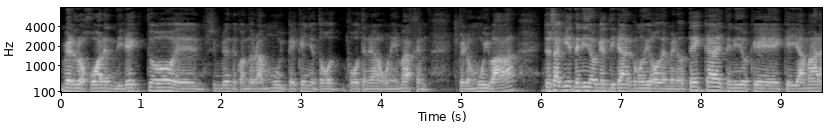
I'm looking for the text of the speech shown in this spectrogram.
verlo jugar en directo. Eh, simplemente cuando era muy pequeño puedo tener alguna imagen, pero muy vaga. Entonces aquí he tenido que tirar, como digo, de meroteca, he tenido que, llamar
